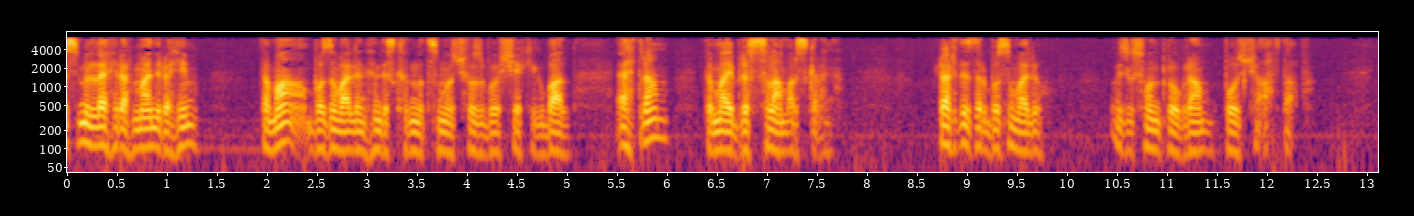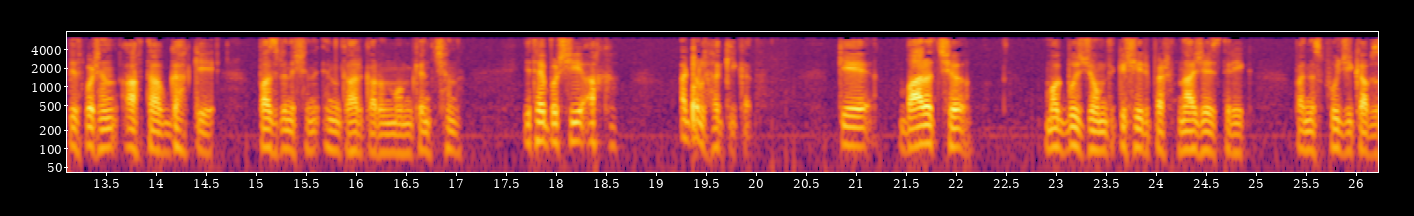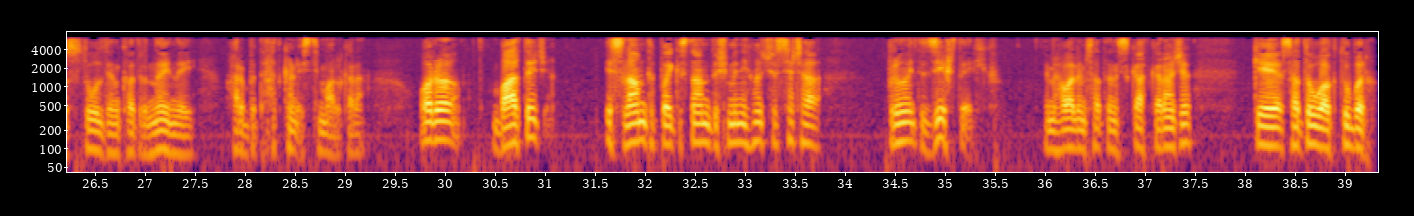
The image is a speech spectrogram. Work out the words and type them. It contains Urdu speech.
بسم اللہ الرحمن الرحیم۔ تمام بوزن والن ہندس خدمت مز بہ شیخ اقبال۔ احترام تو مابر سلام عرض کران ٹٹ دزر بوزن والو ازیک سون پروگرام پوز آفتاب۔ یت پہ آفتاب گاہ کے پزر نش انکار کرن ممکن اتھے پہ اخ اٹل حقیقت کہ بھارت مقبوض جوم تو پہ ناجائز طریقہ پنس فوجی قبضہ ستول دن خاطر نئی نئی حربت ہتھ کھنڈ استعمال کران اور بھارت اسلام تو پاکستان دشمنی ہز سٹھا پرن تو زیٹھ تاریخ امہ حوالہ یم سات کت کران کہ ستوہ اکتوبر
